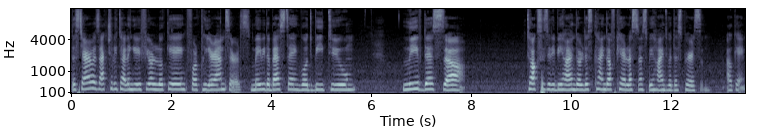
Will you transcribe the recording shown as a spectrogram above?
the star is actually telling you if you're looking for clear answers maybe the best thing would be to leave this uh, toxicity behind or this kind of carelessness behind with this person. Okay?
